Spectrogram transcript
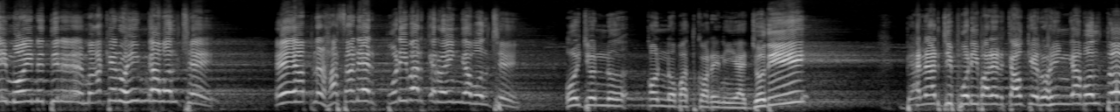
এই মঈনুদ্দিনের মাকে রোহিঙ্গা বলছে, এই আপনার হাসানের পরিবারকে রোহিঙ্গা বলছে, ওই জন্য কর্ণপাত করেনি। আর যদি ব্যানার্জি পরিবারের কাউকে রোহিঙ্গা বলতো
